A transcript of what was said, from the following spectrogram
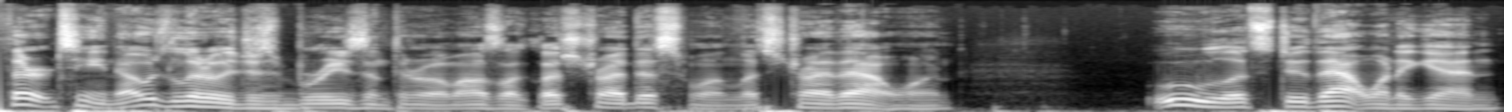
13. I was literally just breezing through them. I was like, let's try this one. Let's try that one. Ooh, let's do that one again.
